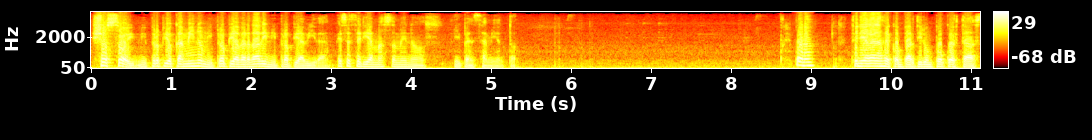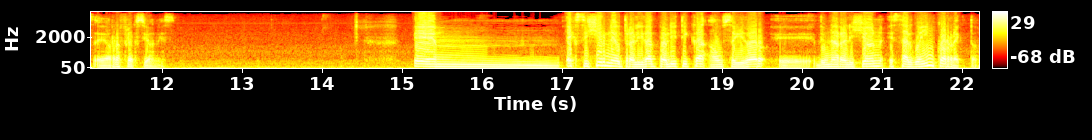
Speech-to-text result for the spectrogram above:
Yo soy mi propio camino, mi propia verdad y mi propia vida. Ese sería más o menos mi pensamiento. Bueno, tenía ganas de compartir un poco estas eh, reflexiones. Em, exigir neutralidad política a un seguidor eh, de una religión es algo incorrecto.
